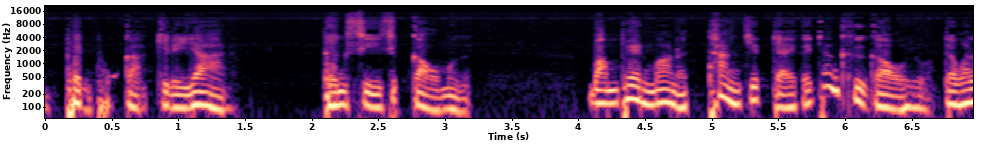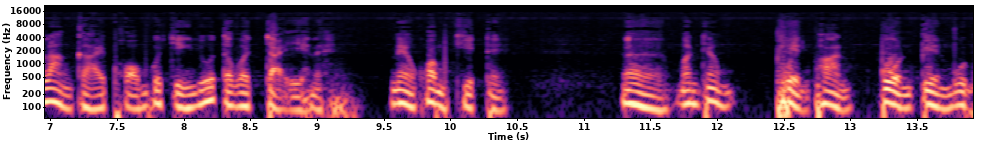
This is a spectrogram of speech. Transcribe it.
ำเพ็ญทุกกะกิริยาถึงสี่สิบเก้ามือบำเพ็ญมาเลยทั้งจิตใจก็ยังคือเก่าอยู่ แต่ว่าร่างกายผอมก็จริงอยู่แต่ว่าใจเนี่ยแนวความคิดเนี่ยเออ มันยังเปลี่นผ่านป่วนเปลี่ยนวุ่น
